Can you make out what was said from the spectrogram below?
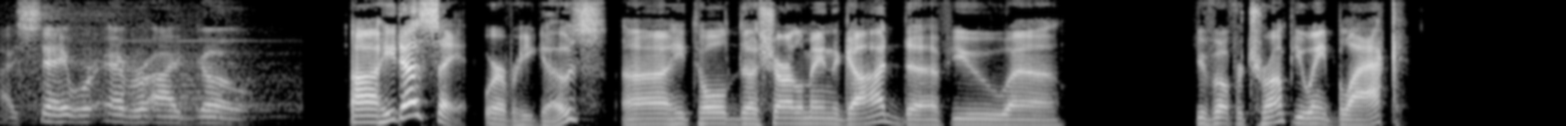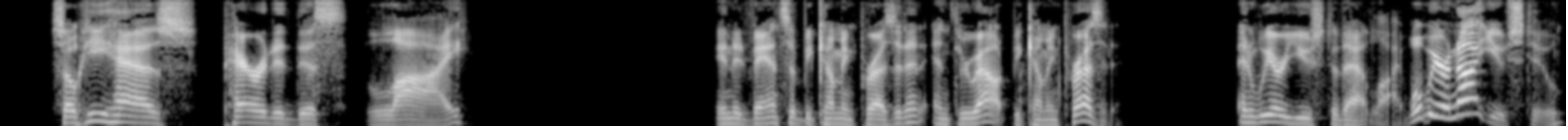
I say it wherever I go. Uh, he does say it wherever he goes. Uh, he told uh, Charlamagne tha God, uh, if you uh, if you vote for Trump, you ain't black. So he has parroted this lie in advance of becoming president and throughout becoming president. And we are used to that lie. What we are not used to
